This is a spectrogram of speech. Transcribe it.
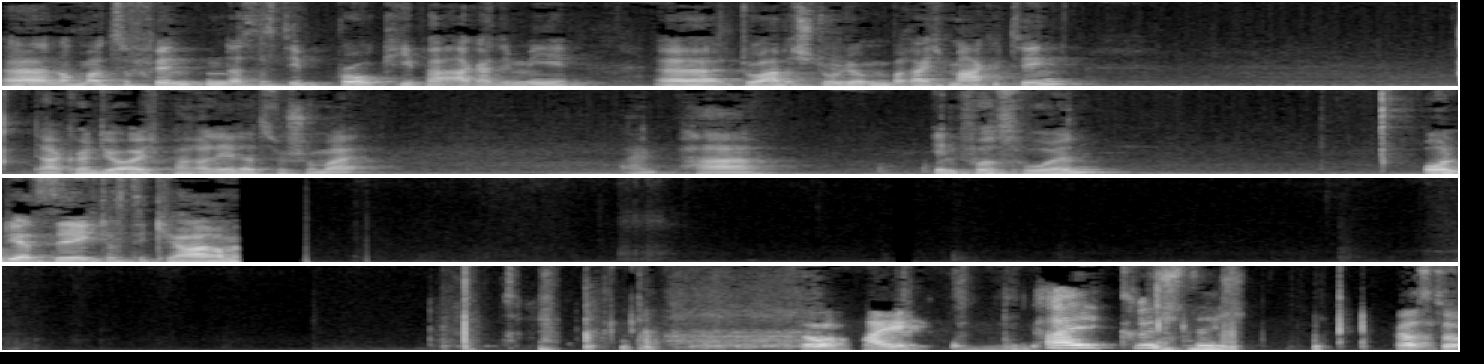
äh, nochmal zu finden. Das ist die ProKeeper Akademie, äh, duales Studium im Bereich Marketing. Da könnt ihr euch parallel dazu schon mal ein paar Infos holen. Und jetzt sehe ich, dass die Chiara So, hi. Hi, grüß dich. Hörst du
